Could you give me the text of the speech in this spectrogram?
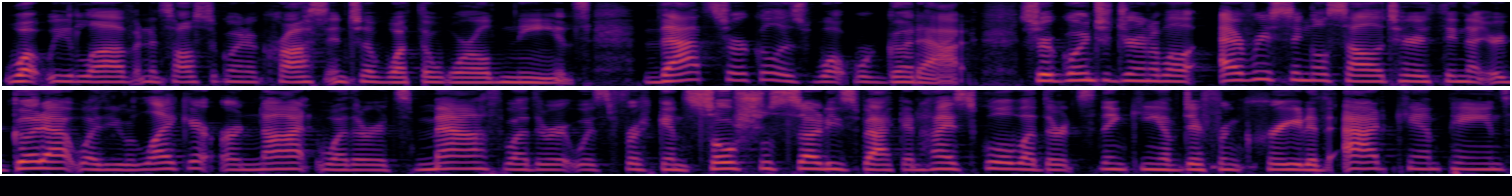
what we love, and it's also going to cross into what the world needs. That circle is what we're good at. So you're going to journal about every single solitary thing that you're good at, whether you like it or not, whether it's math, whether it was freaking social studies back in high school, whether it's thinking of different creative ad campaigns,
